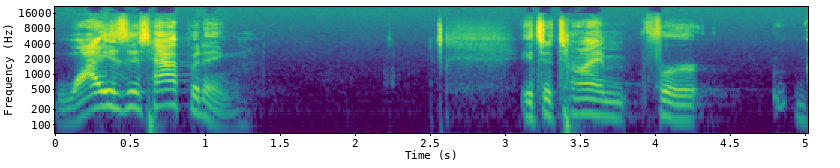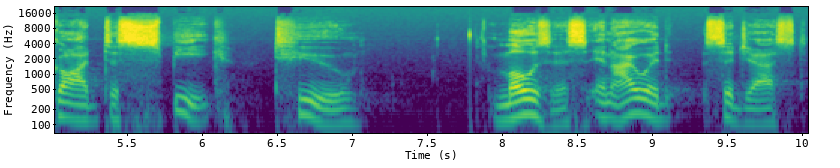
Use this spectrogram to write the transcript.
Why is this happening? It's a time for God to speak to Moses, and I would suggest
